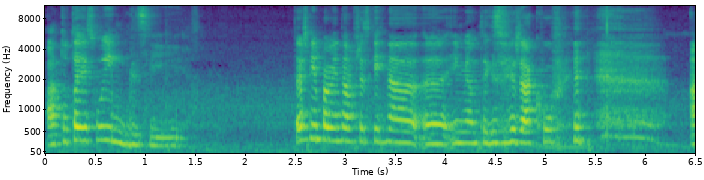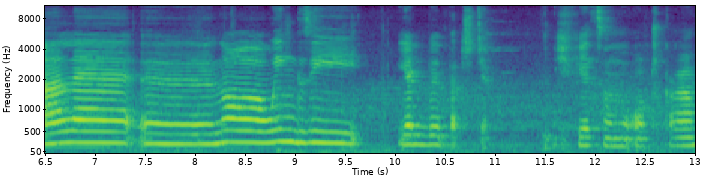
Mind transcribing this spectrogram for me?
A tutaj jest Wingsy. Też nie pamiętam wszystkich na, e, imion tych zwierzaków, ale e, no Wingsy jakby, patrzcie, świecą mu oczka.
